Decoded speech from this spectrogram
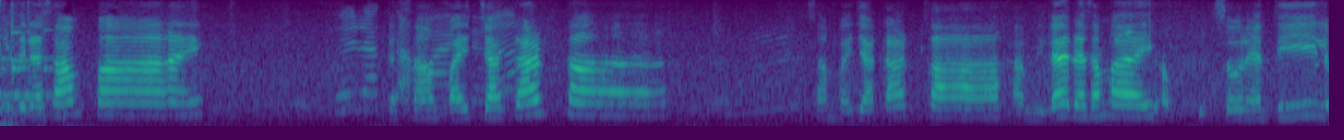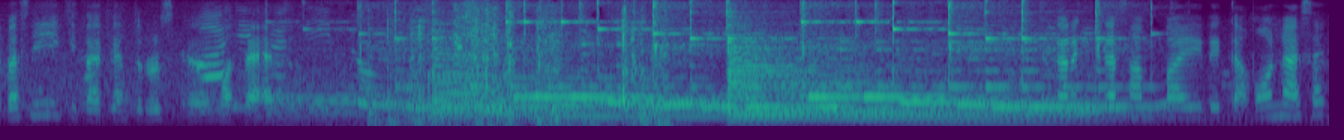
kita dah sampai. Dah sampai Jakarta. Sampai Jakarta. Alhamdulillah dah sampai. So nanti lepas ni kita akan terus ke hotel. Sekarang kita dah sampai dekat Monas eh.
